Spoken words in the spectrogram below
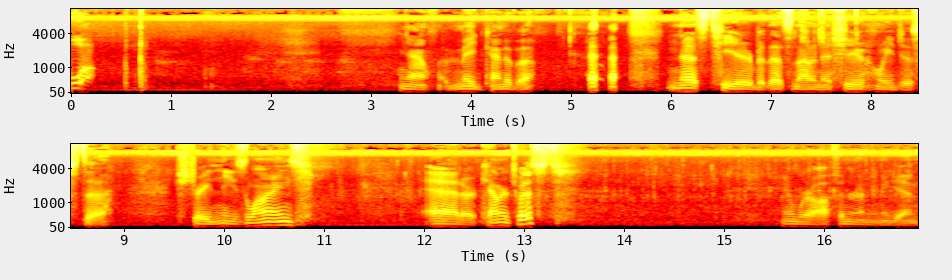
Whoa. Now, I've made kind of a nest here, but that's not an issue. We just uh, straighten these lines, add our counter twist, and we're off and running again.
